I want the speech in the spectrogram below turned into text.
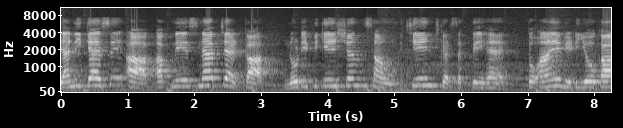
यानी कैसे आप अपने Snapchat का notification sound change कर सकते हैं तो आए वीडियो का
